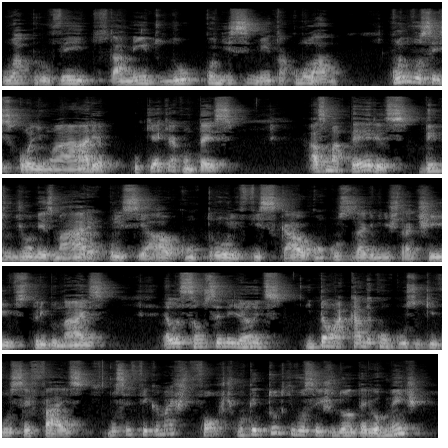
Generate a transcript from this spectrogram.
o aproveitamento do conhecimento acumulado. Quando você escolhe uma área, o que é que acontece? As matérias dentro de uma mesma área, policial, controle, fiscal, concursos administrativos, tribunais, elas são semelhantes. Então, a cada concurso que você faz, você fica mais forte, porque tudo que você estudou anteriormente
